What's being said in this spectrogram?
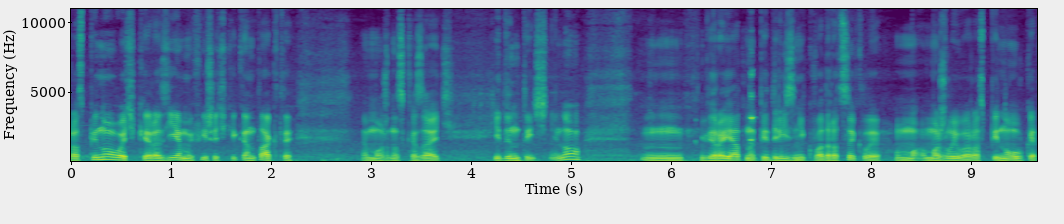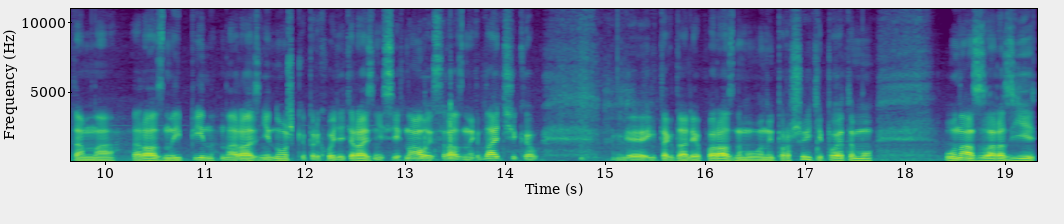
Розпіновочки, роз'єми, фішечки, контакти, можна сказати, ідентичні. Ну, м, вероятно, під різні квадроцикли, можливо, розпіновки там на різний пін, на різні ножки приходять різні сигнали з різних датчиків е, і так далі. По-разному вони прошиті. Поэтому у нас зараз є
